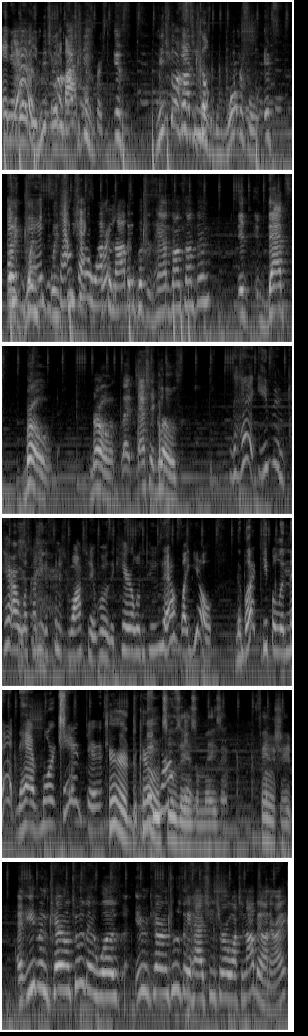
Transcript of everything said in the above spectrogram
and it yeah, wasn't even Michiko written by a Hachi black is, person. is Michiko It's go- is wonderful. It's And like the- when and the when soundtrack's Shinichiro. Watanabe puts his hands on something, it, it that's bro, bro, like that shit glows. Heck, even Carol was. I need to finish watching it. What was it, Carol and Tuesday? I was like, yo, the black people in that have more character. Carol, the Carol Then Tuesday is amazing. Finish it. And even Carol and Tuesday was even Carol and Tuesday had Shinichiro Watanabe on it, right?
